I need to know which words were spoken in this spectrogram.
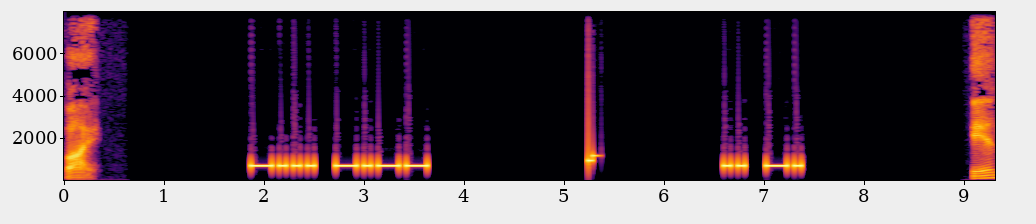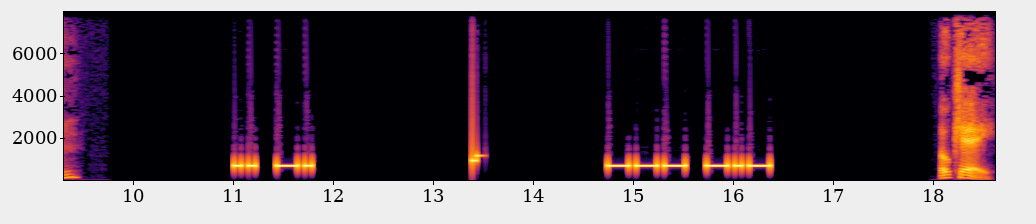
By. In? Okay.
